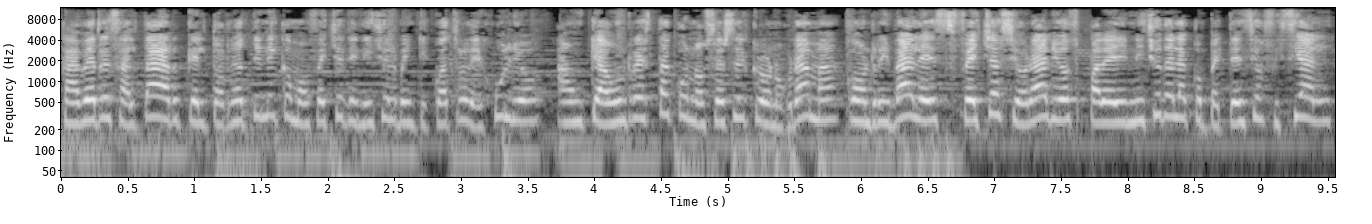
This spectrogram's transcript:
Cabe resaltar que el torneo tiene como fecha de inicio el 24 de julio, aunque aún resta conocerse el cronograma, con rivales fechas y horarios para el inicio de la competencia oficial.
